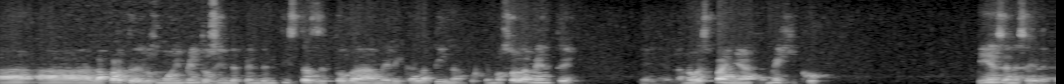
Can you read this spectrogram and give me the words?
a, la parte de los movimientos independentistas de toda América Latina? Porque no solamente eh, la Nueva España o México piensa en esa idea.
